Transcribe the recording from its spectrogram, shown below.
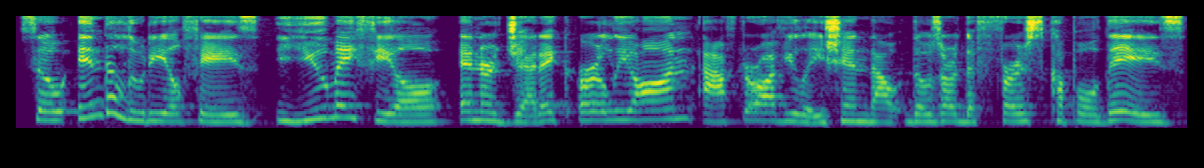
So in the luteal phase, you may feel energetic early on after ovulation. Now, those are the first couple days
